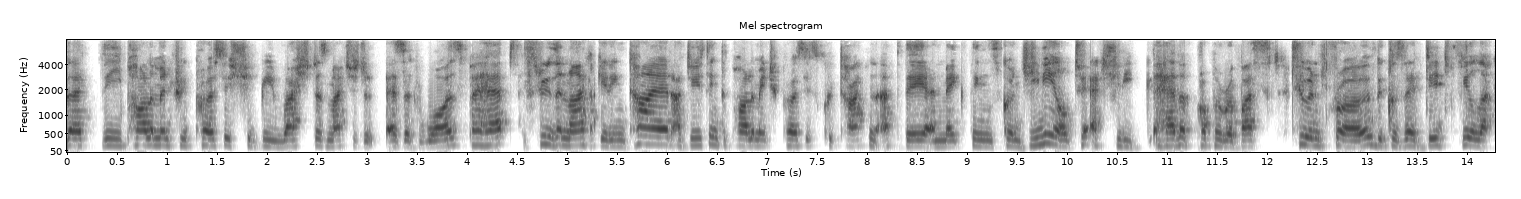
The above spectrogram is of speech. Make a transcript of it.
that the parliamentary process should be rushed as much as it, as it was, perhaps through the night getting tired. I do think the parliamentary process could tighten up there and make things congenial to actually have a proper, robust to and fro because they did feel like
